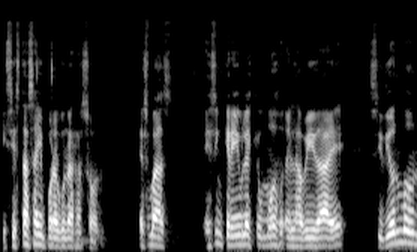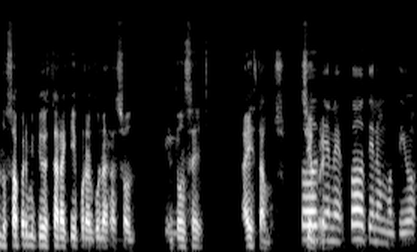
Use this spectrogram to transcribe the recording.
Y si estás ahí por alguna razón. Es más, es increíble que en la vida, ¿eh? si Dios nos ha permitido estar aquí por alguna razón, entonces ahí estamos. Todo tiene, todo tiene un motivo.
